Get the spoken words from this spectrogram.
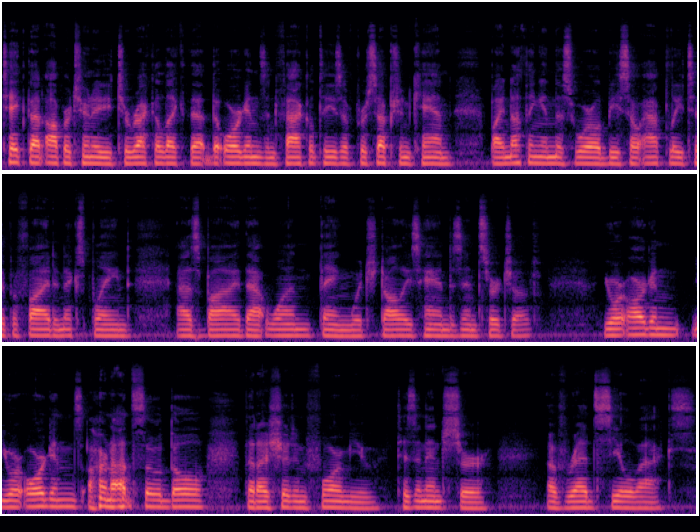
take that opportunity to recollect that the organs and faculties of perception can, by nothing in this world, be so aptly typified and explained as by that one thing which Dolly's hand is in search of. Your organ, your organs are not so dull that I should inform you. Tis an inch, sir, of red seal wax.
